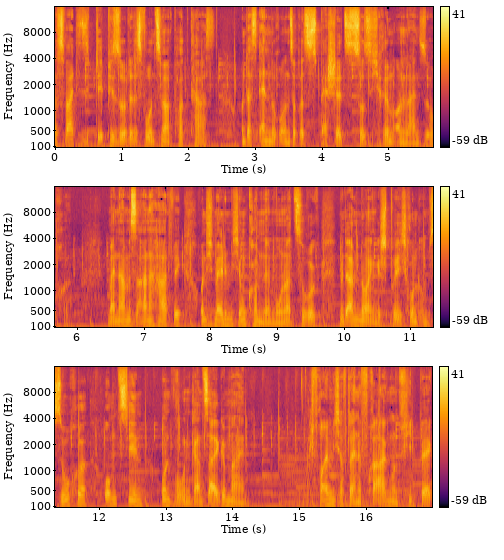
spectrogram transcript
Das war die siebte Episode des Wohnzimmer Podcasts und das Ende unseres Specials zur sicheren Online-Suche. Mein Name ist Arne Hartwig und ich melde mich im kommenden Monat zurück mit einem neuen Gespräch rund um Suche, Umziehen und Wohnen ganz allgemein. Ich freue mich auf deine Fragen und Feedback.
